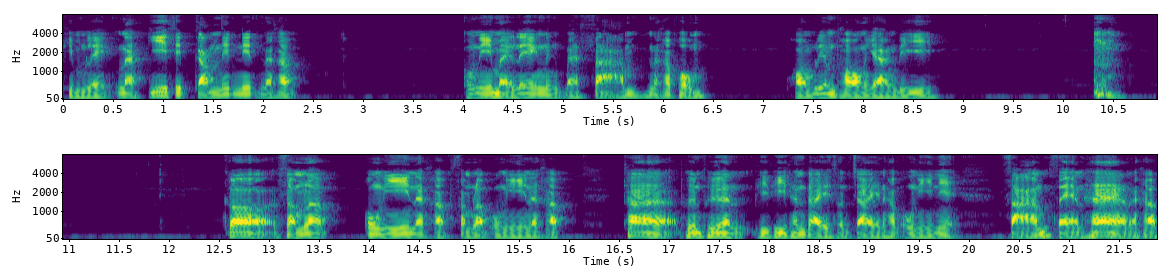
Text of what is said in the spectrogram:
พิมพ์เล็กหนักยี่สิบกรัมนิดๆนะครับองค์นี้หมายเลขหนึ่งแปดสามนะครับผม พร้อมเลี่ยมทองอย่างดี ก็สำหรับองค์นี้นะครับสำหรับองค์นี้นะครับ ถ้าเพื่อนๆ พี่ๆท่านใดสนใจนะครับ องค์นี้เนี่ยสามแสนห้านะครับ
